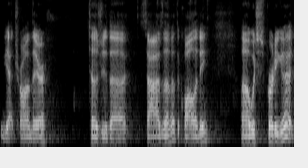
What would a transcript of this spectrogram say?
You got Tron there. Tells you the size of it, the quality uh, which is pretty good.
